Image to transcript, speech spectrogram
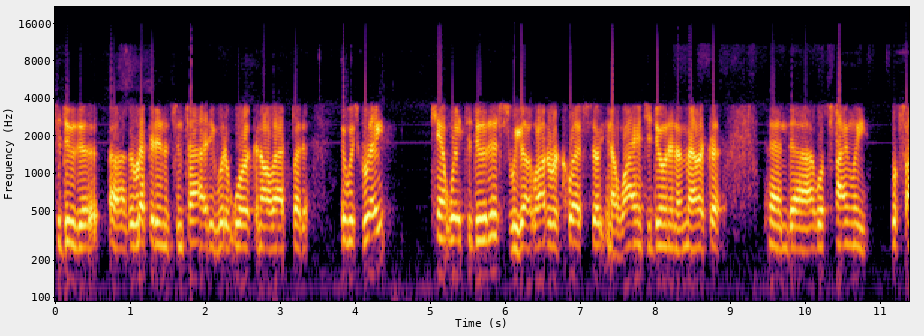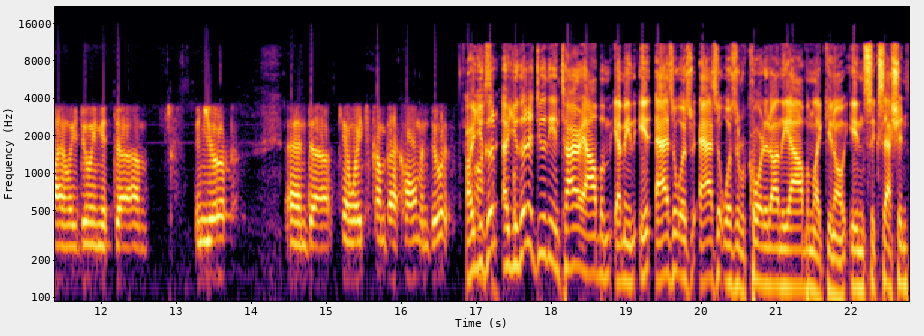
to do the uh, the record in its entirety would it work and all that, but it, it was great. Can't wait to do this. We got a lot of requests. So, you know, why aren't you doing it in America? And uh, we're finally we're finally doing it um, in Europe and uh, can't wait to come back home and do it. Are you good? Are you going to do the entire album? I mean, it, as it was as it was recorded on the album, like you know, in succession.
